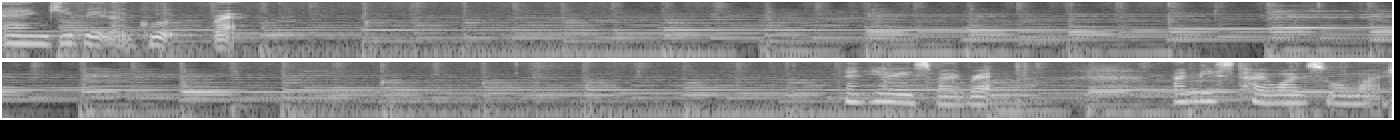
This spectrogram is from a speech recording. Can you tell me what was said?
and give it a good wrap. And here is my wrap. I miss Taiwan so much.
